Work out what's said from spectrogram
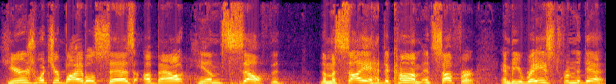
here's what your Bible says about himself. The, the Messiah had to come and suffer and be raised from the dead.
